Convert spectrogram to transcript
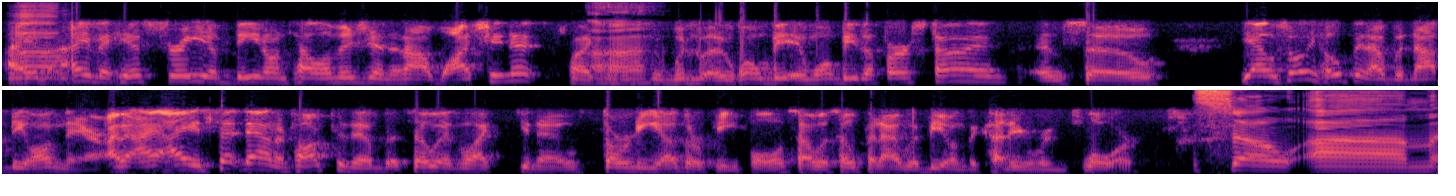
I Uh, have, I have a history of being on television and not watching it. Like Uh-huh. it won't be. It won't be the first time. And so, yeah, I was really hoping I would not be on there. I, I, I had sat down and talked to them, but so had like you know 30 other people. So I was hoping I would be on the cutting room floor. So, um,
